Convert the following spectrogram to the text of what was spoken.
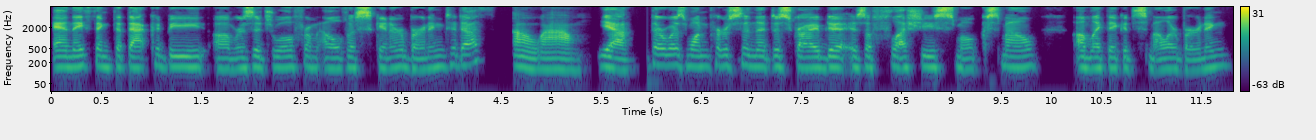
and they think that that could be um, residual from Elva Skinner burning to death. oh wow. Yeah, there was one person that described it as a fleshy smoke smell, um, like they could smell her burning.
